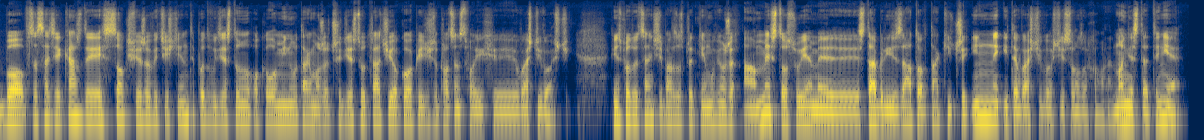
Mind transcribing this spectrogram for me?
bo w zasadzie każdy sok świeżo wyciśnięty po 20 około minutach, może 30 traci około 50% swoich y, właściwości. Więc producenci bardzo sprytnie mówią, że a my stosujemy stabilizator taki czy inny i te właściwości są zachowane. No niestety nie.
